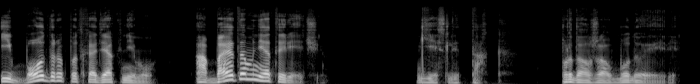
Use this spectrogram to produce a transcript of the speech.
и бодро подходя к нему. Об этом нет и речи. Если так, — продолжал Бодуэри,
